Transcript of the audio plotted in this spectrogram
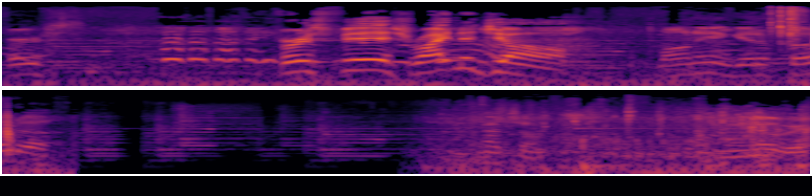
First, first fish right in the jaw. Come on in, get a photo. Catch them. Lean over.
